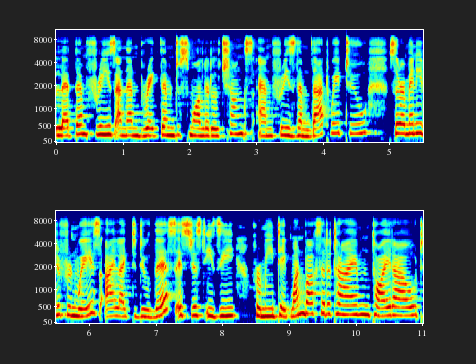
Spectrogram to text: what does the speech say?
let them freeze, and then break them into small little chunks and freeze them that way too. So there are many different ways. I like to do this. It's just easy for me. Take one box at a time, thaw it out,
